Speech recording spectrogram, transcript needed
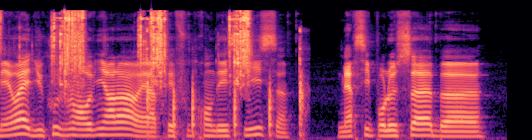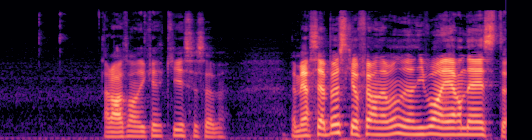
Mais ouais, du coup, je vais en revenir là. Après, fou prendre des 6. Merci pour le sub. Euh. Alors, attendez, qui est ce sub? Merci à Buzz qui a offert un abonnement d'un niveau à Ernest.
